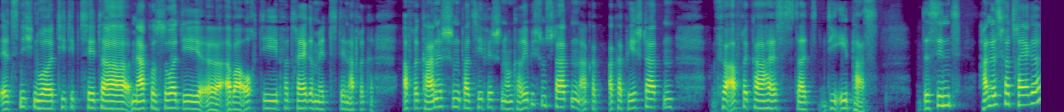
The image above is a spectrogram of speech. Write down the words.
Jetzt nicht nur TTIP, CETA, Mercosur, die, äh, aber auch die Verträge mit den Afrika afrikanischen, pazifischen und karibischen Staaten, AKP-Staaten. Für Afrika heißt das die EPAS. Das sind Handelsverträge,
